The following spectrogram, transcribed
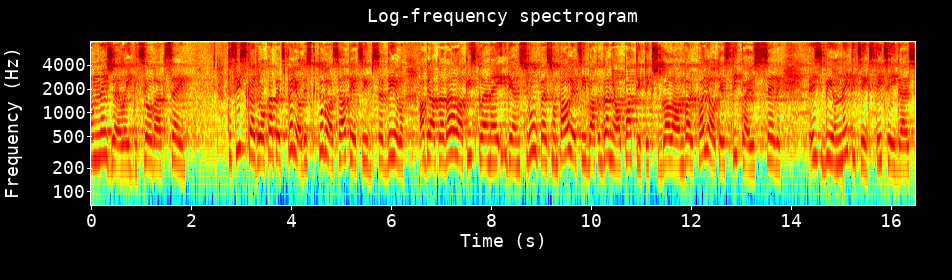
un nežēlīga cilvēka seja. Tas izskaidro, kāpēc periodiski tuvās attiecības ar Dievu agrāk vai vēlāk izplēnēja ikdienas rūpēs un pārliecībā, ka gan jau pati tikšu galā un varu paļauties tikai uz sevi. Es biju neticīgs ticīgais.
